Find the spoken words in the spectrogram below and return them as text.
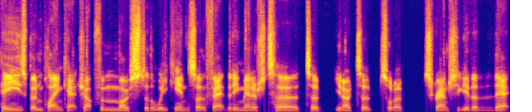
he's been playing catch up for most of the weekend. So the fact that he managed to to you know to sort of scrounge together that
